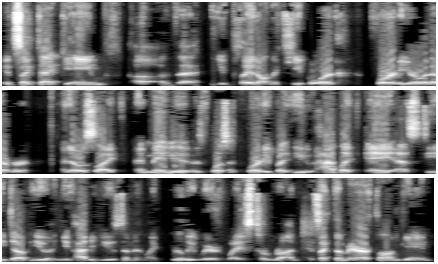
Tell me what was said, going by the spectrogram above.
it's like that game uh, that you played on the keyboard, QWERTY or whatever, and it was like, and maybe it was, wasn't QWERTY, but you had like A, S, D, W, and you had to use them in like really weird ways to run. It's like the marathon game.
